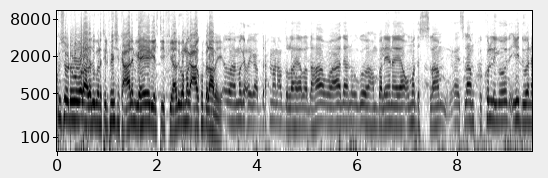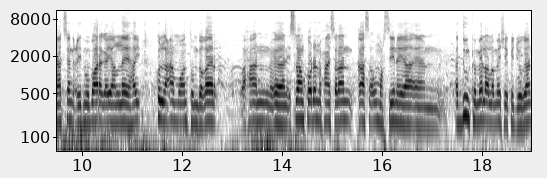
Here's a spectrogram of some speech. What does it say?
ku soo dhowow walaal adiguna telefishinka caalamiga ah ee ariel t v adigoo magacaa ku bilaabaya waa magacayga cabdiraxmaan cabdulaahi alla dhahaa. Waa aadaan ugu hambalyaynayaa ummadda islaam islaamka kulligood ciid wanaagsan ciid mubaarak ayaan leeyahay. Kulli caam wa antum bikhayr waxaan islaamka oo dhan waxaan salaan qaas ah u marsiinayaa adduunka meel alla meeshay ka joogaan.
